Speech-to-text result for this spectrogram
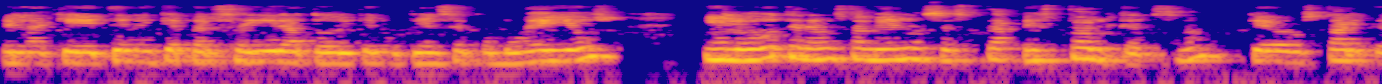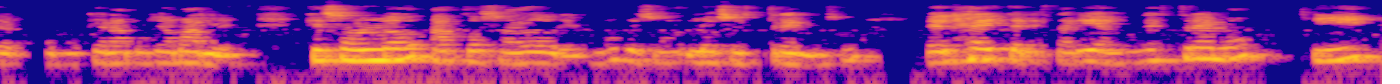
en la que tienen que perseguir a todo el que no piense como ellos. Y luego tenemos también los stalkers, ¿no? que, o stalkers, como queramos llamarle, que son los acosadores, ¿no? que son los extremos. El hater estaría en un extremo y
